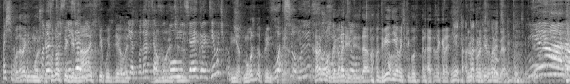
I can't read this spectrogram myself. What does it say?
Спасибо. Вот давайте, может, Подожди, художественную гимнастику сделать. Нет, подожди, а в футбол нельзя играть девочкам? Нет, можно, в принципе. Вот, всё, мы Хорошо, договорились, да. Две девочки будут играть Нет, а друг против друга. Не надо!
